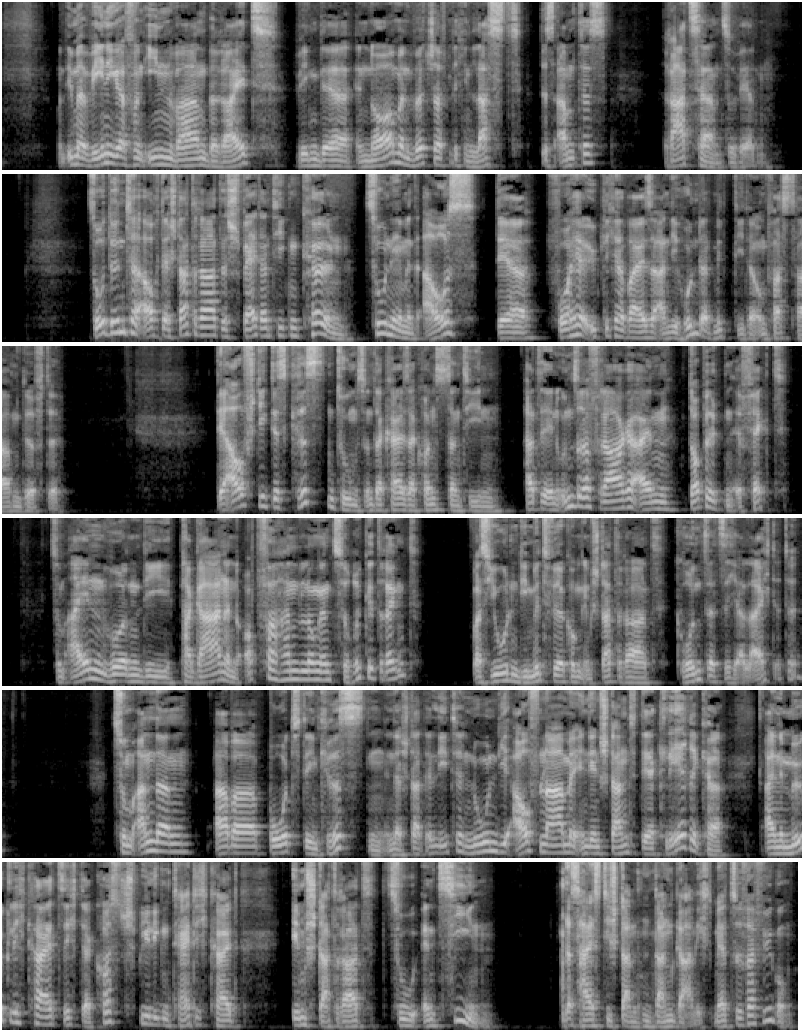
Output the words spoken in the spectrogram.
und immer weniger von ihnen waren bereit, wegen der enormen wirtschaftlichen Last des Amtes Ratsherrn zu werden. So dünnte auch der Stadtrat des spätantiken Köln zunehmend aus, der vorher üblicherweise an die 100 Mitglieder umfasst haben dürfte. Der Aufstieg des Christentums unter Kaiser Konstantin hatte in unserer Frage einen doppelten Effekt. Zum einen wurden die paganen Opferhandlungen zurückgedrängt, was Juden die Mitwirkung im Stadtrat grundsätzlich erleichterte. Zum anderen aber bot den Christen in der Stadtelite nun die Aufnahme in den Stand der Kleriker eine Möglichkeit, sich der kostspieligen Tätigkeit im Stadtrat zu entziehen. Das heißt, die standen dann gar nicht mehr zur Verfügung.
